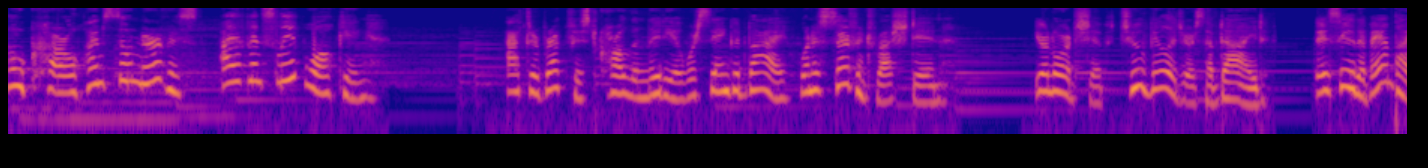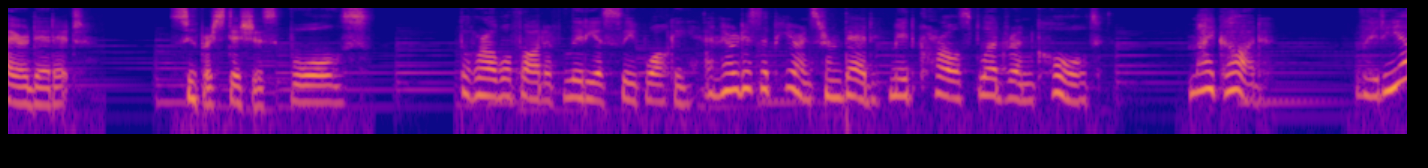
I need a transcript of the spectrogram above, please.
Oh, Carl, I'm so nervous. I have been sleepwalking. After breakfast, Carl and Lydia were saying goodbye when a servant rushed in. Your lordship, two villagers have died. They say the vampire did it. Superstitious fools. The horrible thought of Lydia's sleepwalking and her disappearance from bed made Carl's blood run cold. My god! Lydia?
